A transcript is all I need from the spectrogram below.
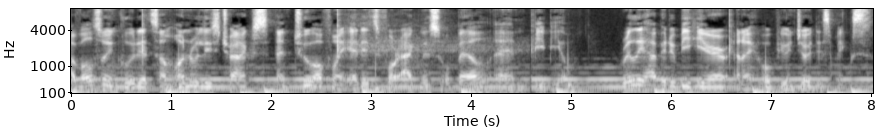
I've also included some unreleased tracks and two of my edits for Agnes Obel and BBO. Really happy to be here, and I hope you enjoy this mix.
